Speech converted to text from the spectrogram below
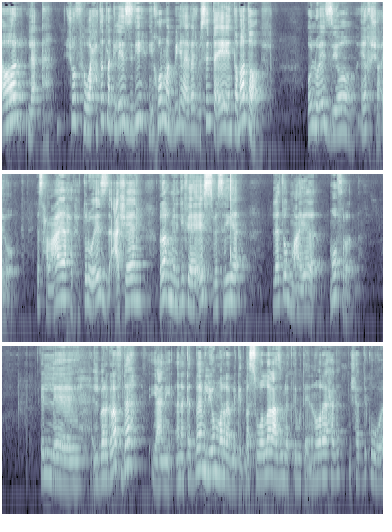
are؟ لا. شوف هو حاطط لك ال s دي يخمك بيها يا باشا بس أنت إيه؟ أنت بطل. قول له is يا اخشع يا. اصحى معايا هتحط له is عشان رغم إن دي فيها s بس هي لا تجمع هي مفرد. ال- ال paragraph ده يعني أنا كاتباه مليون مرة قبل كده بس والله العظيم لا أكتبه تاني. أنا ورايا حاجة مش هديكوا.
